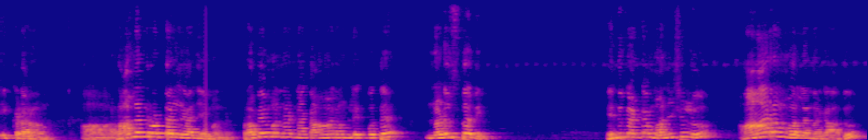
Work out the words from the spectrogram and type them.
ఇక్కడ రాళ్ళని రొట్టెలుగా చేయమన్నాడు. ప్రభు ఏమన్నాడు నాకు ఆహారం లేకపోతే నడుస్తుంది. ఎందుకంటే మనుషులు ఆహారం వలన కాదు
